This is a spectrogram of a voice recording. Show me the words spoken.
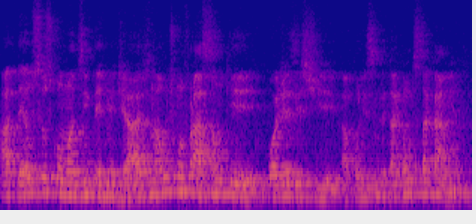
até os seus comandos intermediários, na última fração que pode existir a Polícia Militar, que é um destacamento.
